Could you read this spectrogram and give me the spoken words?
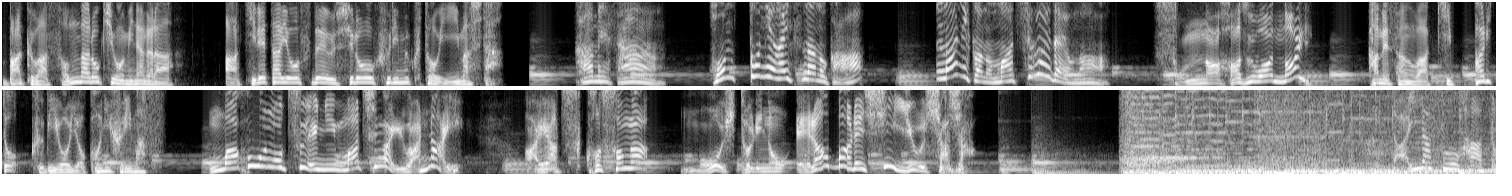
バクはそんなロキを見ながら呆れた様子で後ろを振り向くと言いました。カメさん本当にあいつなのか？何かの間違いだよな。そんなはずはない。カメさんはきっぱりと首を横に振ります。魔法の杖に間違いはない。あやつこそがもう一人の選ばれし勇者じゃイナソーハート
